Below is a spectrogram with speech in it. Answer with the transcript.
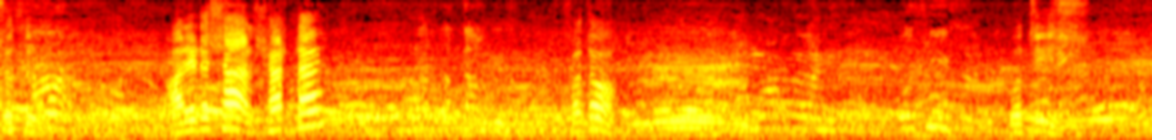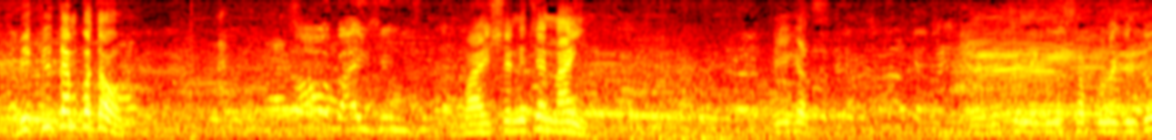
সতেরো। আর এটা ষাট? ষাটটা? কত? পঁচিশ। বিক্রির দাম কত? বাইশের নিচে। নাই। ঠিক আছে। এগুলো সবগুলো কিন্তু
